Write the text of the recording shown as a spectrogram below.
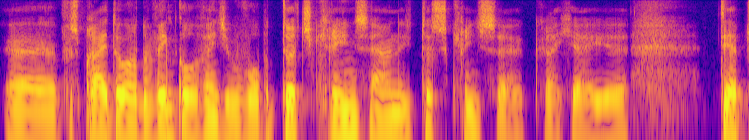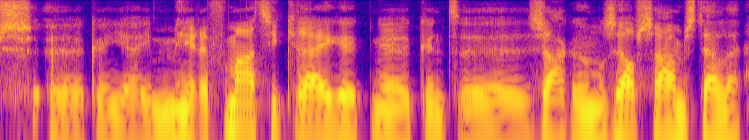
Uh, verspreid door de winkel vind je bijvoorbeeld touchscreens. En die touchscreens uh, krijg jij uh, tips, kun jij meer informatie krijgen, je kunt zaken helemaal zelf samenstellen.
